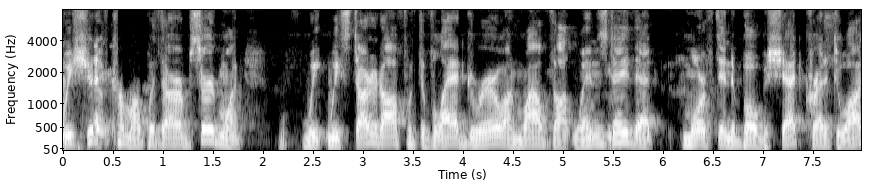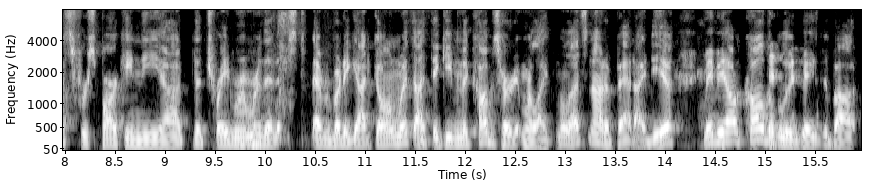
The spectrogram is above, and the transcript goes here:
we should have come up with our absurd one. We we started off with the Vlad Guerrero on Wild Thought Wednesday that morphed into Bo Bichette. Credit to us for sparking the uh, the trade rumor that everybody got going with. I think even the Cubs heard it and were like, "Well, that's not a bad idea. Maybe I'll call the Blue Jays about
